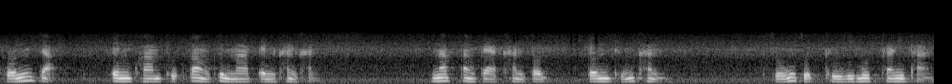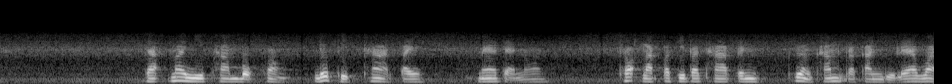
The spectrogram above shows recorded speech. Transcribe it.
ผลจะเป็นความถูกต้องขึ้นมาเป็นขั้นขันนับตั้งแต่ขั้นต้น จนถึงขั้น สูงสุดคือวิมุตติพระนิพพาน จะไม่มีความบกพร่องหรือผิดพลาดไปแม้แต่น้อย เพราะหลักปฏิปทาเป็นเครื่องค้ำประกันอยู่แล้วว่า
